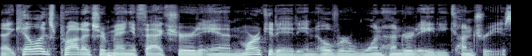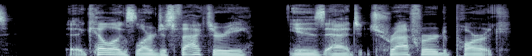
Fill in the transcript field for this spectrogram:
Uh, Kellogg's products are manufactured and marketed in over 180 countries. Uh, Kellogg's largest factory is at Trafford Park,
